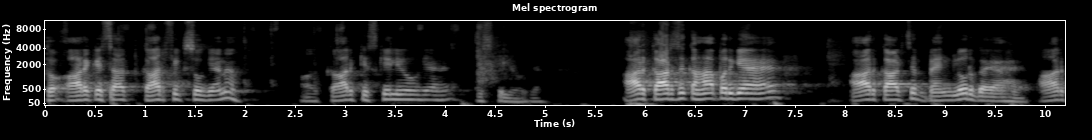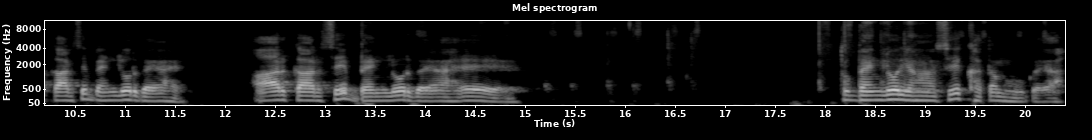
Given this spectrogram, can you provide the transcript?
तो आर के साथ कार फिक्स हो गया ना? और कार किसके लिए हो गया है? इसके लिए हो गया। आर कार से कहाँ पर गया है? आर कार से बेंगलोर गया है। आर कार से बेंगलोर गया है। आर कार से बेंगलोर गया है। तो बेंगलोर यहाँ से खत्म हो गया।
